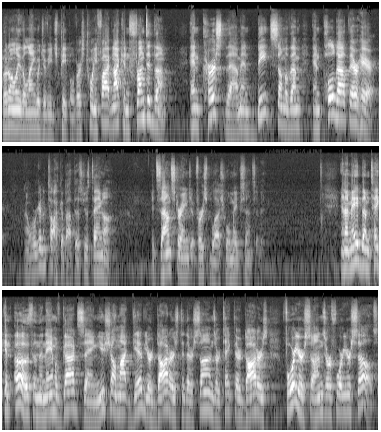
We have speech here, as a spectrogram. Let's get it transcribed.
But only the language of each people. Verse 25 And I confronted them and cursed them and beat some of them and pulled out their hair. Now, we're going to talk about this, just hang on. It sounds strange at first blush, we'll make sense of it. And I made them take an oath in the name of God, saying, You shall not give your daughters to their sons, or take their daughters for your sons or for yourselves.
